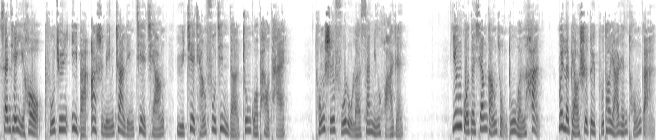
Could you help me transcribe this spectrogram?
三天以后，葡军一百二十名占领界墙与界墙附近的中国炮台，同时俘虏了三名华人。英国的香港总督文翰为了表示对葡萄牙人同感，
